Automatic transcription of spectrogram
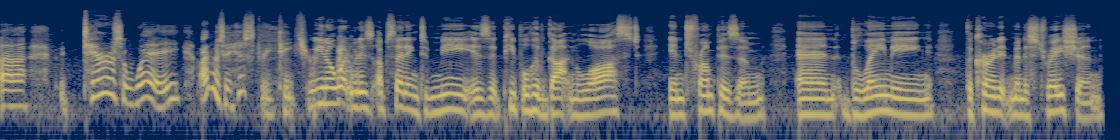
uh, tears away. I was a history teacher. Well, you know what? What is upsetting to me is that people have gotten lost in Trumpism and blaming the current administration.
